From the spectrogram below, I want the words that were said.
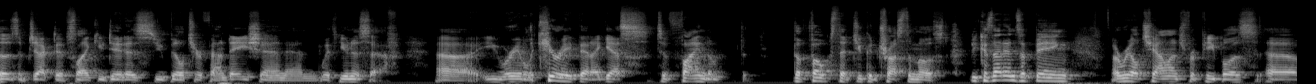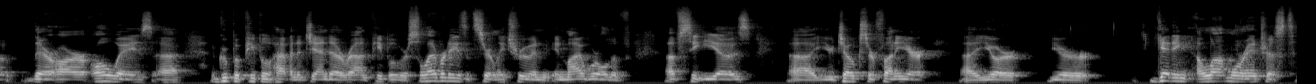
those objectives like you did as you built your foundation and with UNICEF. Uh, you were able to curate that, I guess, to find the, the folks that you could trust the most, because that ends up being a real challenge for people. As uh, there are always uh, a group of people who have an agenda around people who are celebrities. It's certainly true in, in my world of of CEOs. Uh, your jokes are funnier. Uh, your your getting a lot more interest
